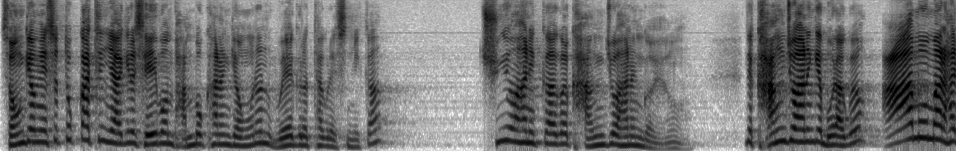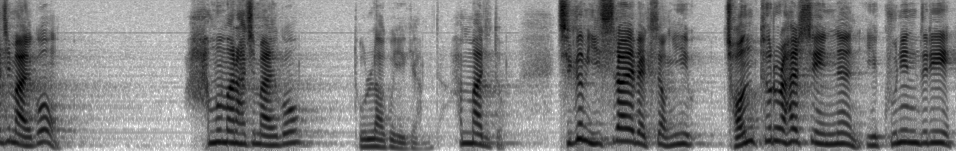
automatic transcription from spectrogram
성경에서 똑같은 이야기를 세 번 반복하는 경우는 왜 그렇다고 그랬습니까? 중요하니까 그걸 강조하는 거예요. 근데 강조하는 게 뭐라고요? 아무 말 하지 말고 아무 말 하지 말고 돌라고 얘기합니다. 한 마디도. 지금 이스라엘 백성 이 전투를 할 수 있는 이 군인들이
